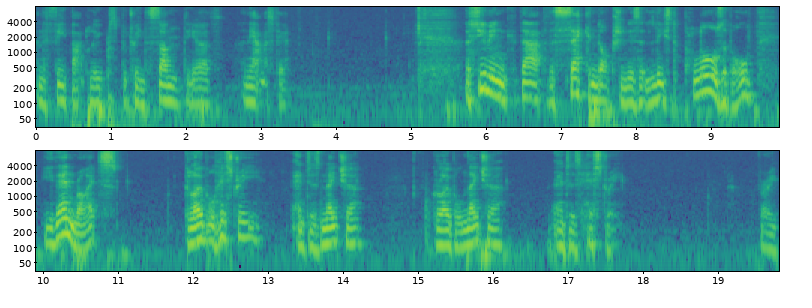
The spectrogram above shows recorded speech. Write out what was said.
and the feedback loops between the sun, the earth, and the atmosphere. Assuming that the second option is at least plausible, he then writes Global history enters nature, global nature enters history. Very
